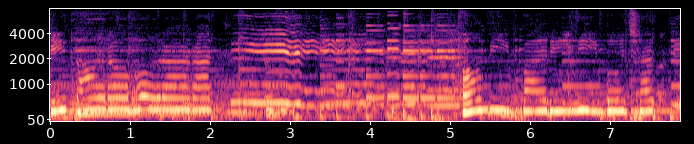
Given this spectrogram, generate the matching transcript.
সিতারা ভরা আমি পারিনি বোঝাতে।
